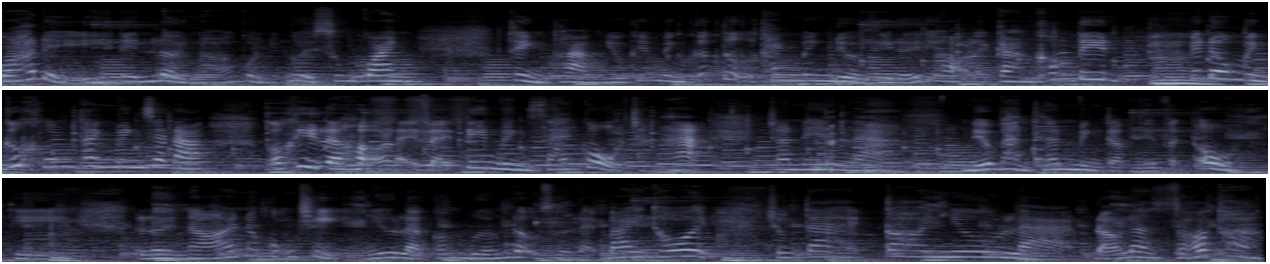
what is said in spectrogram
quá để ý đến lời nói của những người xung quanh thỉnh thoảng nhiều khi mình cứ tự thanh minh điều gì đấy thì họ lại càng không tin Ừ. biết đâu mình cứ không thanh minh xem nào có khi là họ lại lại tin mình sái cổ chẳng hạn cho nên là nếu bản thân mình cảm thấy vẫn ổn thì lời nói nó cũng chỉ như là con bướm đậu rồi lại bay thôi chúng ta hãy coi như là đó là gió thoảng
